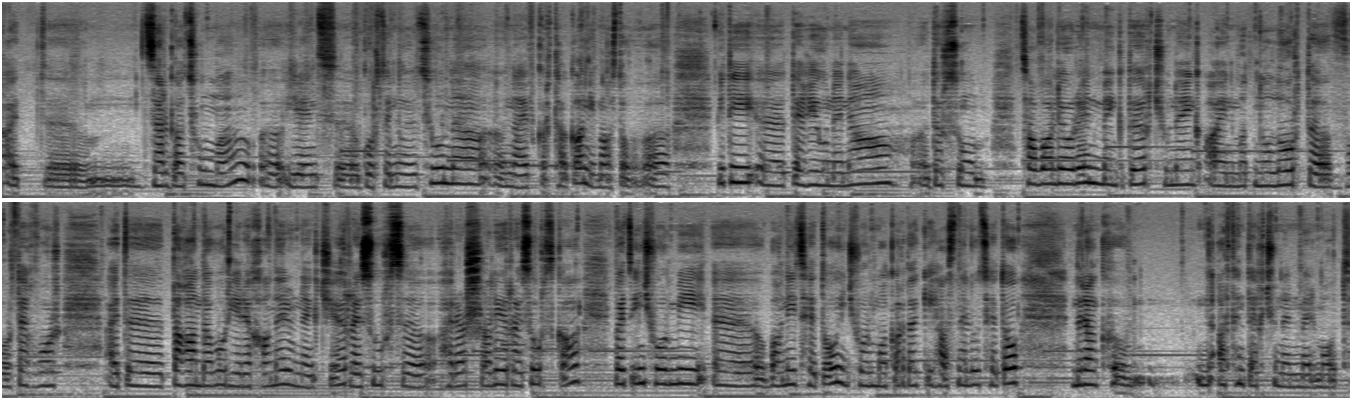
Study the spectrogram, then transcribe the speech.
այդ զարգացումը, իրենց գործունեությունը, նաեւ կրթական իմաստով պիտի տեղի ունենա դրսում։ Ցավալիորեն մենք դեռ չունենք այն մտնոլորտը, որտեղ որ այդ տաղանդավոր երեխաներ ունենք, չէ, ռեսուրսը, հրաշալի ռեսուրս կա, բայց ինչ որ մի բանից հետո, ինչ որ մակարդակի հասնելուց հետո նրանք արդեն տեղ չունեն մեր մոտ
